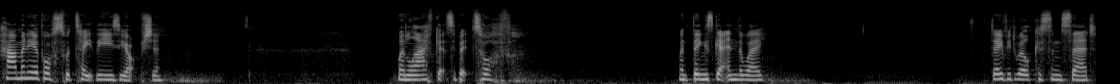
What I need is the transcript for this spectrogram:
How many of us would take the easy option? When life gets a bit tough, when things get in the way. David Wilkerson said,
